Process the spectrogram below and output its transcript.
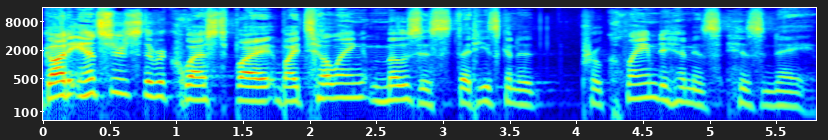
God answers the request by, by telling Moses that he's going to proclaim to him his, his name.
